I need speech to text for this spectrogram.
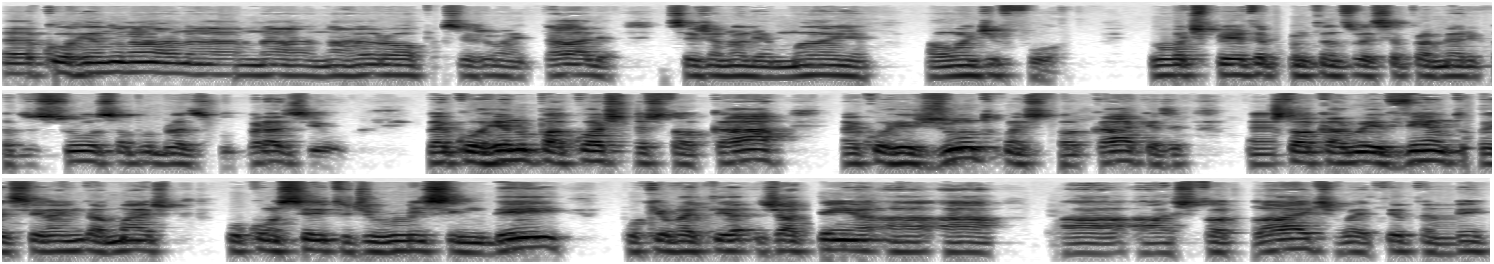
eh, correndo na, na, na, na Europa, seja na Itália, seja na Alemanha, aonde for. O Outplay está perguntando se vai ser para a América do Sul ou só para o Brasil. Brasil. Vai correr no pacote da Stock Car, vai correr junto com a Stock Car, quer dizer, a Stock Car, o evento vai ser ainda mais o conceito de Racing Day, porque vai ter, já tem a, a, a, a Stock Light, vai ter também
